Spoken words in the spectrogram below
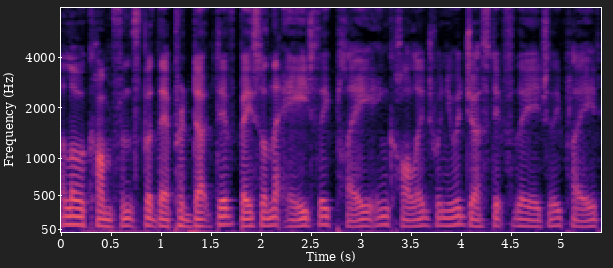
a lower conference, but they're productive based on the age they play in college when you adjust it for the age they played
